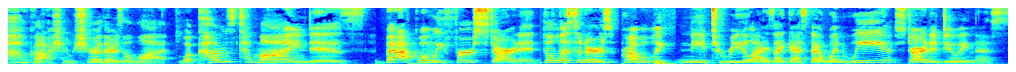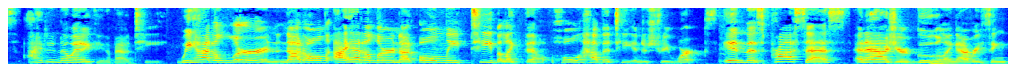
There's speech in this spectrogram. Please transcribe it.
Oh gosh, I'm sure there's a lot. What comes to mind is back when we first started, the listeners probably need to realize, I guess, that when we started doing this, I didn't know anything about tea. We had to learn not only I had to learn not only tea, but like the whole how the tea industry works. In this process, and as you're googling everything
